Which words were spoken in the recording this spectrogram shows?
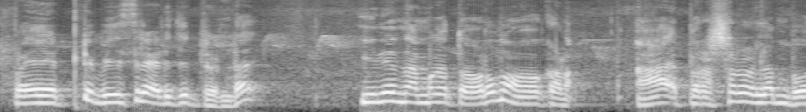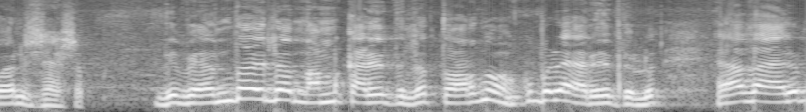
ഇപ്പോൾ എട്ട് പീസിലടിച്ചിട്ടുണ്ട് ഇനി നമുക്ക് തുറന്ന് നോക്കണം. ആ പ്രഷറെല്ലാം പോയതിന് ശേഷം. ഇത് വെന്തോ ഇല്ലോ നമുക്കറിയത്തില്ല. തുറന്ന് നോക്കുമ്പോഴേ അറിയത്തുള്ളൂ. ഏതായാലും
